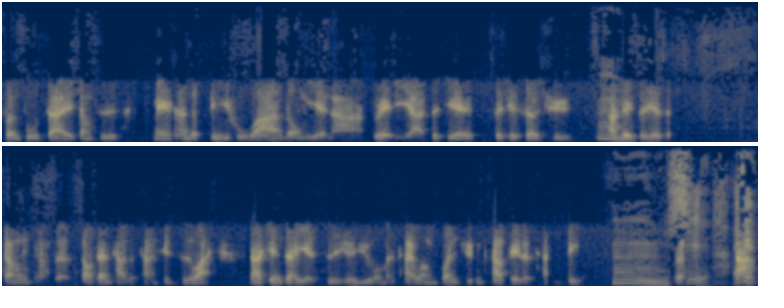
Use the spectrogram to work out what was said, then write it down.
分布在像是眉山的碧湖啊、龙眼啊、瑞里啊这些这些社区。嗯。那对这些刚刚讲的高山茶的产区之外。那现在也是孕育我们台湾冠军咖啡的产地。嗯，是，而且、啊、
